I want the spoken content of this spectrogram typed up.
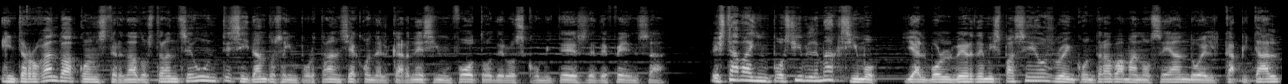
interrogando a consternados transeúntes y dándose importancia con el carné sin foto de los comités de defensa. Estaba imposible máximo, y al volver de mis paseos lo encontraba manoseando el capital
